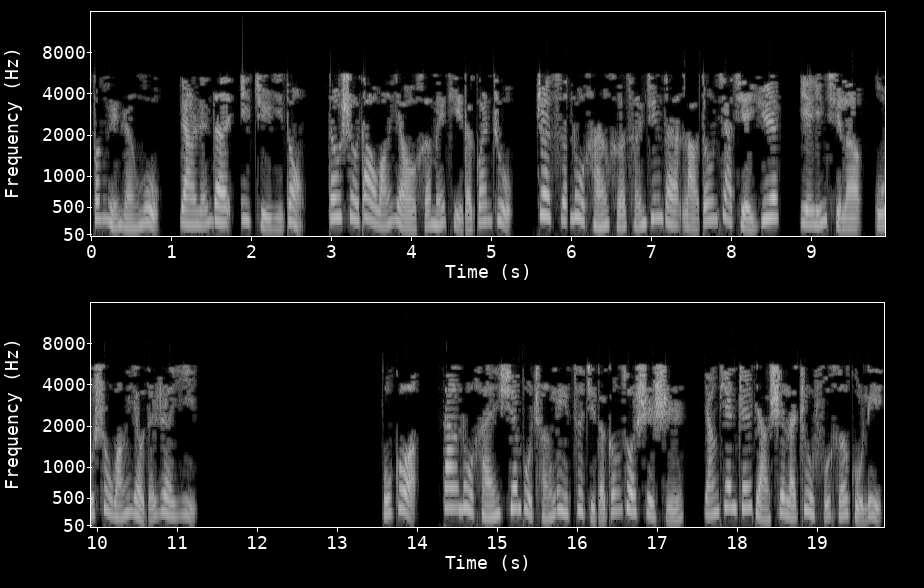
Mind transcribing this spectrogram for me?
风云人物，两人的一举一动都受到网友和媒体的关注。这次鹿晗和曾经的老东家解约，也引起了无数网友的热议。不过，当鹿晗宣布成立自己的工作室时，杨天真表示了祝福和鼓励，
